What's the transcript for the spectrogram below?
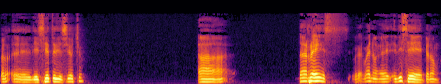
17 y 18. Ah, Reyes, bueno, eh, dice, perdón,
